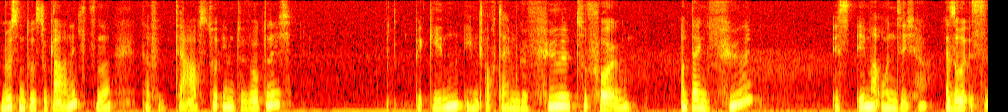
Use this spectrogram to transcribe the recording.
müssen tust du gar nichts, ne? dafür darfst du eben wirklich beginnen, eben auch deinem Gefühl zu folgen. Und dein Gefühl ist immer unsicher. Also es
